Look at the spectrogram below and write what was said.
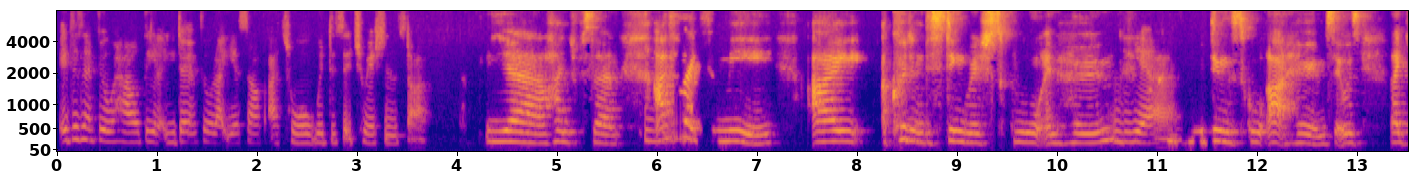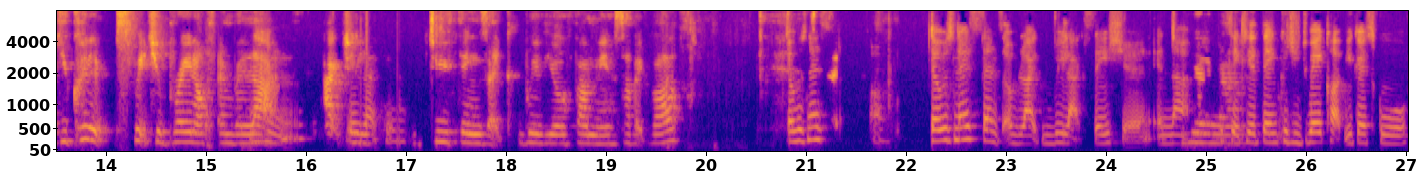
it doesn't feel healthy. Like you don't feel like yourself at all with the situation and stuff. Yeah, hundred percent. I mm. feel like for me, I I couldn't distinguish school and home. Yeah, doing school at home, so it was like you couldn't switch your brain off and relax. Mm-hmm. Actually, exactly. do things like with your family and stuff like that. There was no, oh, there was no sense of like relaxation in that yeah. particular thing because you'd wake up, you go to school,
